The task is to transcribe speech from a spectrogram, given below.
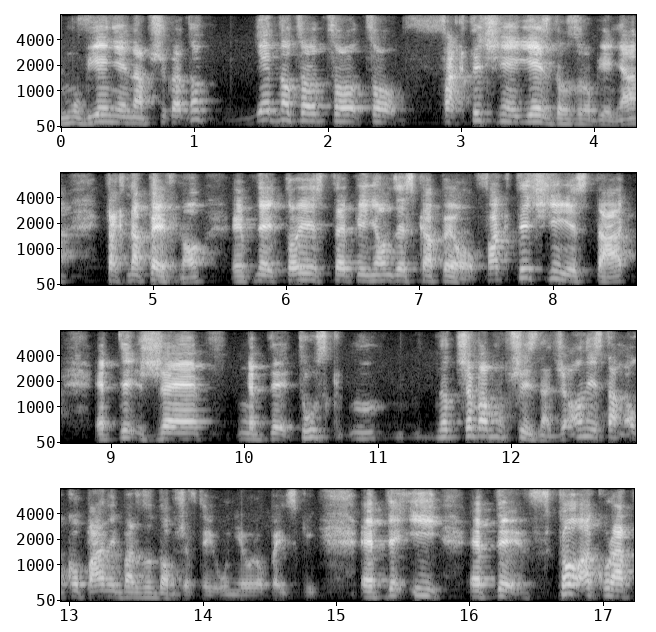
mówienie na przykład, no, jedno, co, co, co faktycznie jest do zrobienia, tak na pewno, to jest te pieniądze z KPO. Faktycznie jest tak, że Tusk no trzeba mu przyznać, że on jest tam okopany bardzo dobrze w tej Unii Europejskiej. I w to akurat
